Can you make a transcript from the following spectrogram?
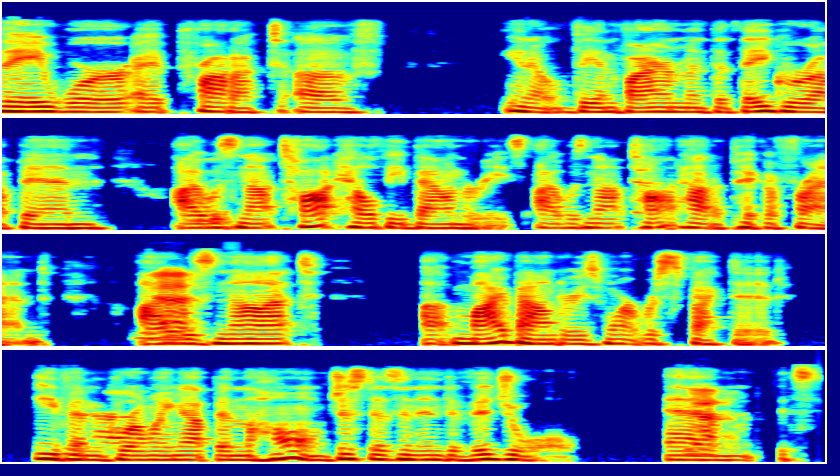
they were a product of you know the environment that they grew up in. I was not taught healthy boundaries. I was not taught how to pick a friend. Yeah. i was not uh, my boundaries weren't respected even yeah. growing up in the home just as an individual and yeah. it's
